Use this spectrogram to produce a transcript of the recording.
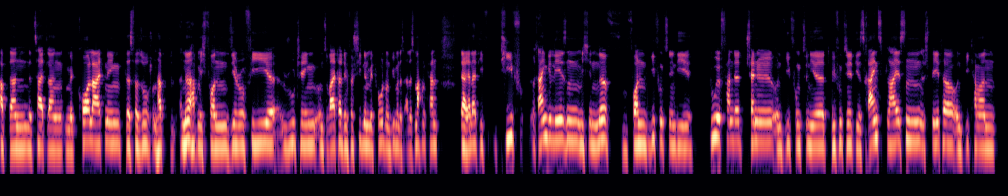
habe dann eine Zeit lang mit Core Lightning das versucht und habe ne, hab mich von Zero Fee Routing und so weiter, den verschiedenen Methoden und wie man das alles machen kann, da relativ tief reingelesen, mich in ne, von wie funktionieren die Dual-Funded Channel und wie funktioniert, wie funktioniert dieses Reinsplicen später und wie kann man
